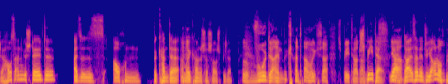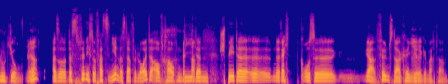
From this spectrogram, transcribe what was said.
der Hausangestellte, also es ist auch ein bekannter Mhm. amerikanischer Schauspieler. Also wurde ein bekannter Amerikaner später dann. Später, ja, Ja. da ist er natürlich auch noch Mhm. blutjung. Ja. Ne? Also das finde ich so faszinierend, was da für Leute auftauchen, die Ja. dann später äh, eine recht große ja, Filmstar-Karriere Mhm. gemacht haben.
